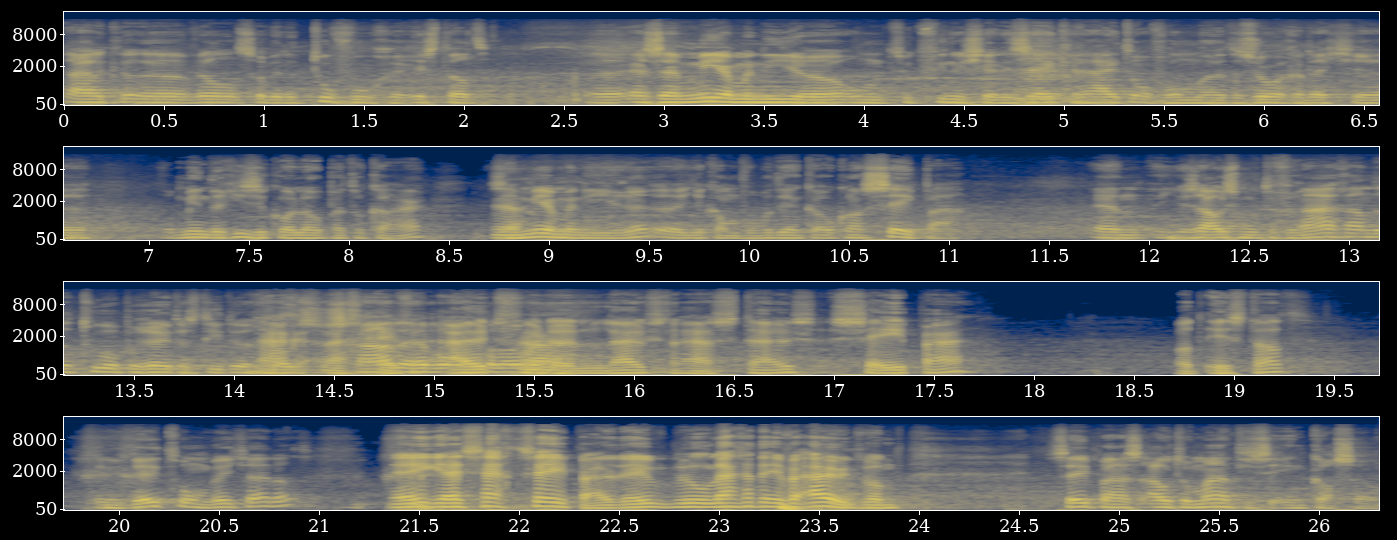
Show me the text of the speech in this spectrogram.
eigenlijk eh, wel zou willen toevoegen is dat eh, er zijn meer manieren om natuurlijk financiële zekerheid of om eh, te zorgen dat je wat minder risico loopt met elkaar. Er zijn meer manieren. Je kan bijvoorbeeld denken ook aan SEPA. En je zou eens moeten vragen aan de tour operators die de grootste schade even hebben uit opgelopen. voor de luisteraars thuis. SEPA. Wat is dat? Geen idee, Tom, weet jij dat? Nee, jij zegt SEPA. Ik bedoel, leg het even uit. Want SEPA is automatische incasso.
